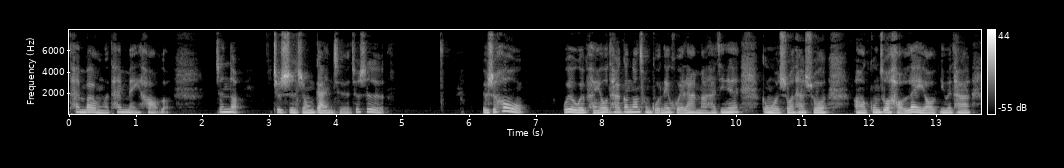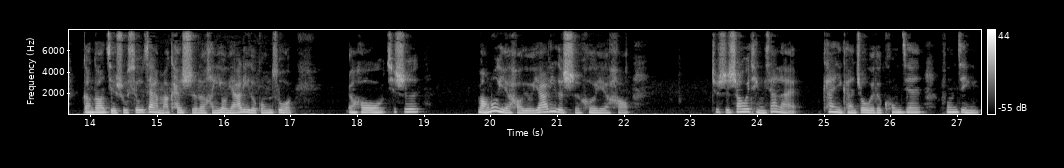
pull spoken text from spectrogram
太棒了，太美好了，真的就是这种感觉，就是有时候。我有位朋友，他刚刚从国内回来嘛，他今天跟我说，他说，啊，工作好累哦，因为他刚刚结束休假嘛，开始了很有压力的工作。然后其实忙碌也好，有压力的时候也好，就是稍微停下来看一看周围的空间、风景、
